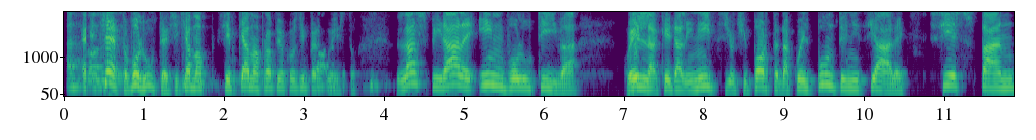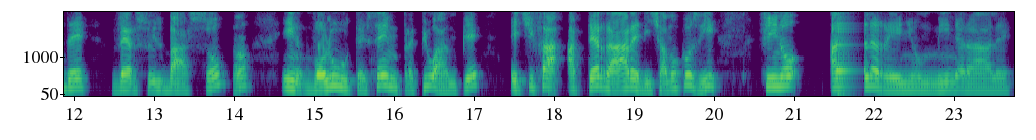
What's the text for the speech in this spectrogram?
Anzi, eh, certo, volute, si chiama, si chiama proprio così per questo. La spirale involutiva, quella che dall'inizio ci porta da quel punto iniziale, si espande verso il basso, no? in volute sempre più ampie e ci fa atterrare, diciamo così, fino al regno minerale.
